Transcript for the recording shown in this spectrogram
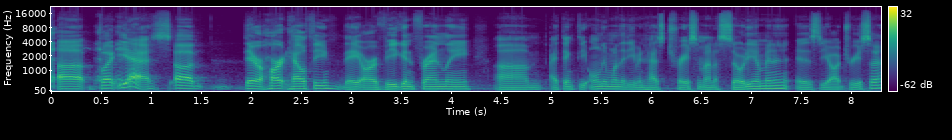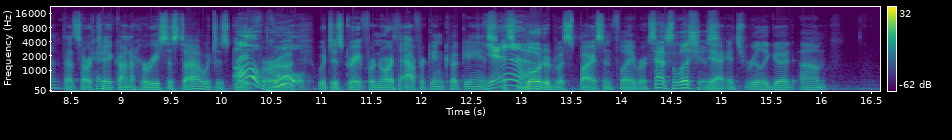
uh, but yes, um, they're heart healthy. They are vegan friendly. Um, I think the only one that even has trace amount of sodium in it is the Audrisa. That's our take on a harissa style, which is great Oh, for uh, cool. which is great for North African cooking. It's, Yeah. it's loaded with spice and flavor. Sounds delicious. Yeah, it's really good. Um,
